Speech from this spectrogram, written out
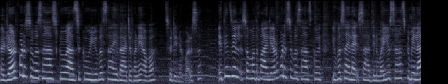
र अर्पण शुभ साँझको आजको व्यवसायबाट भने अब छुटिनुपर्छ यतिन्जेलसम्म तपाईँले अर्पण शुभ साँझको व्यवसायलाई साथ दिनुभयो। यो साँझको बेला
